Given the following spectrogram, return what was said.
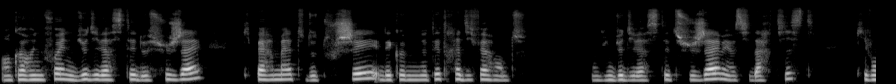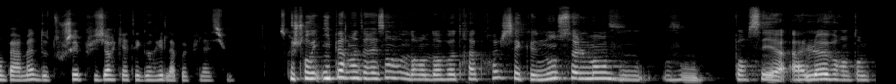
encore une fois une biodiversité de sujets qui permettent de toucher des communautés très différentes. Donc une biodiversité de sujets, mais aussi d'artistes qui vont permettre de toucher plusieurs catégories de la population. Ce que je trouve hyper intéressant dans, votre approche, c'est que non seulement vous, pensez à, l'œuvre en tant que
